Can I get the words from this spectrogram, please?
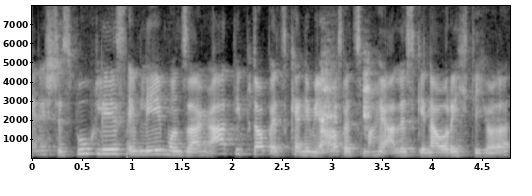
eines das Buch lesen im Leben und sagen, ah, tipptopp, jetzt kenne ich mich aus, jetzt mache ich alles genau richtig, oder?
